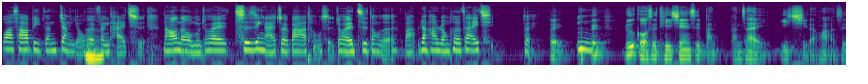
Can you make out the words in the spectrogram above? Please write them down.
瓦萨比跟酱油会分开吃，然后呢，我们就会吃进来嘴巴的同时，就会自动的把让它融合在一起。对对，嗯，对。如果是提前是绑绑在一起的话，是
